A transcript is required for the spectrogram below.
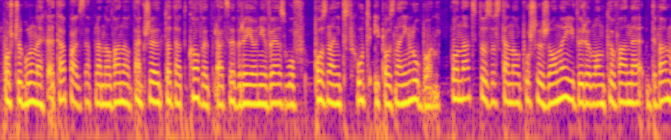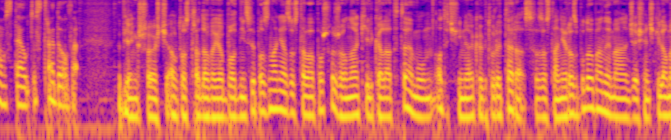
W poszczególnych etapach zaplanowano także dodatkowe prace w rejonie węzłów Poznań Wschód i Poznań Luboń. Ponadto zostaną poszerzone i wyremontowane dwa mosty autostradowe. Większość autostradowej obwodnicy Poznania została poszerzona kilka lat temu. Odcinek, który teraz zostanie rozbudowany ma 10 km.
